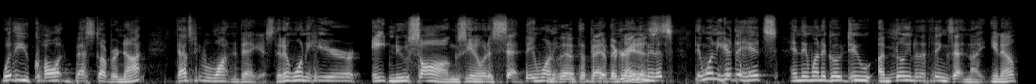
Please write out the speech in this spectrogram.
whether you call it best of or not, that's what people want in Vegas. They don't want to hear eight new songs, you know, in a set. They want The- to, the- they're the 90 greatest. minutes. They want to hear the hits and they want to go do a million other things that night, you know?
